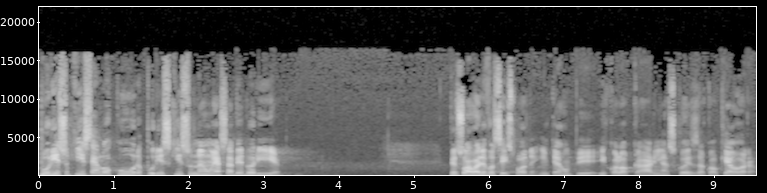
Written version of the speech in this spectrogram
Por isso que isso é loucura, por isso que isso não é sabedoria. Pessoal, olha, vocês podem interromper e colocarem as coisas a qualquer hora,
